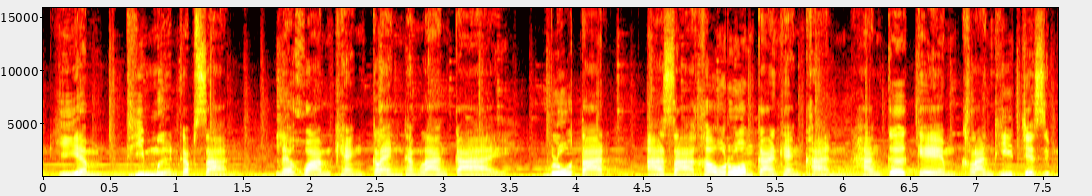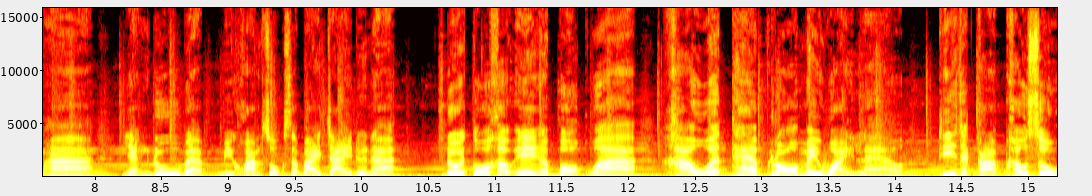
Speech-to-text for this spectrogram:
ดเหี้ยมที่เหมือนกับสัตว์ และความแข็งแกร่งทางร่างกาย บลูตัสอาสาเข้าร่วมการแข่งขัน Hunger Game ครั้งที่ 75 อย่างดูแบบมีความสุขสบายใจด้วยนะ โดยตัวเขาเองบอกว่าเขาแทบรอไม่ไหวแล้ว ที่จะกลับเข้าสู่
